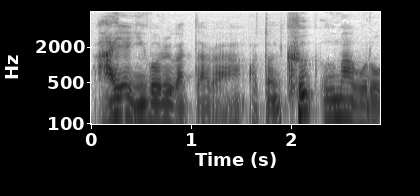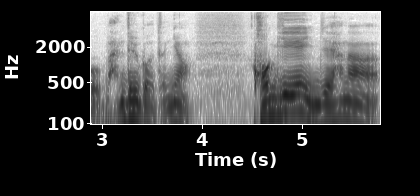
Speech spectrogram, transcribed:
아예 이거를 갖다가 어떤 극 음악으로 만들거든요. 거기에 이제 하나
